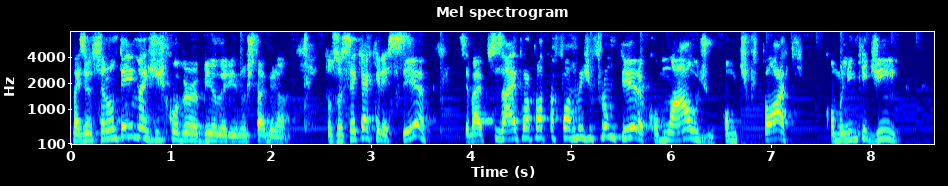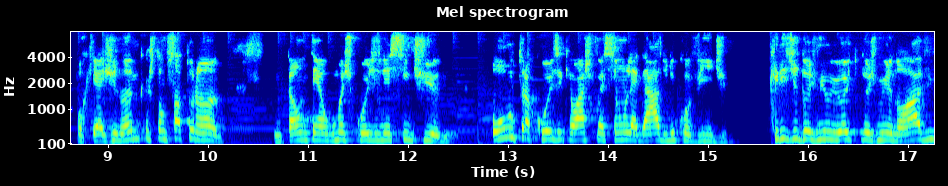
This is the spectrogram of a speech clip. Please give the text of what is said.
mas você não tem mais discoverability no Instagram. Então, se você quer crescer, você vai precisar ir para plataformas de fronteira, como áudio, como TikTok, como LinkedIn, porque as dinâmicas estão saturando. Então, tem algumas coisas nesse sentido. Outra coisa que eu acho que vai ser um legado do Covid. Crise de 2008 2009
